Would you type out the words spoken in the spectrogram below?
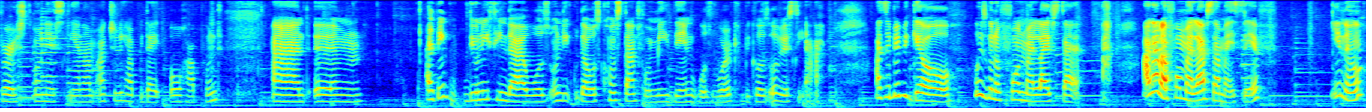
first honestly. And I'm actually happy that it all happened. And um I think the only thing that was only that was constant for me then was work because obviously ah, as a baby girl who is gonna fund my lifestyle? I gotta fund my lifestyle myself you know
